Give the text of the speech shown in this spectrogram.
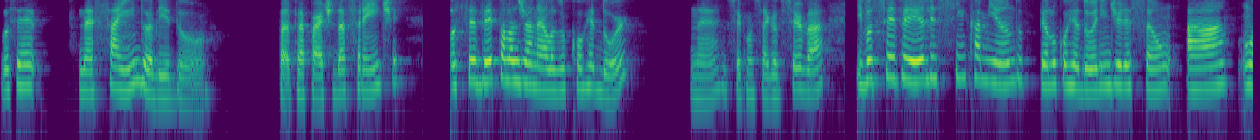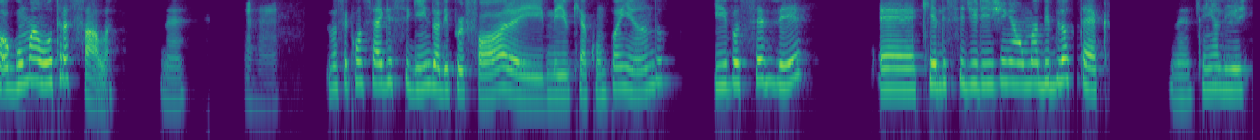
Você, né, saindo ali do. Pra, pra parte da frente, você vê pelas janelas o corredor, né? Você consegue observar. E você vê eles se encaminhando pelo corredor em direção a alguma outra sala, né? Uhum. Você consegue seguindo ali por fora e meio que acompanhando, e você vê é, que eles se dirigem a uma biblioteca, né? Tem ali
